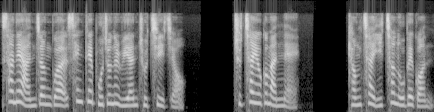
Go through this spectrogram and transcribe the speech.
산의 안전과 생태 보존을 위한 조치이죠. 주차요금 안내. 경차 2,500원.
